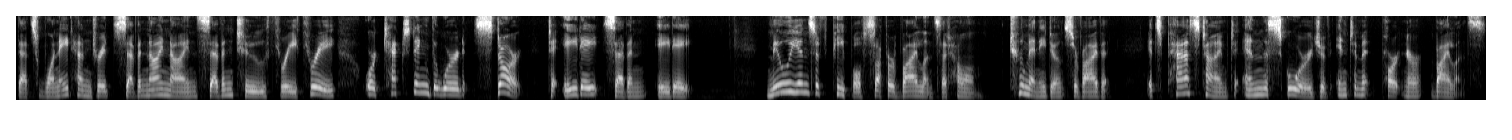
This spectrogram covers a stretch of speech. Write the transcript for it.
That's 1 800 799 7233 or texting the word START to 88788. Millions of people suffer violence at home. Too many don't survive it. It's past time to end the scourge of intimate partner violence.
